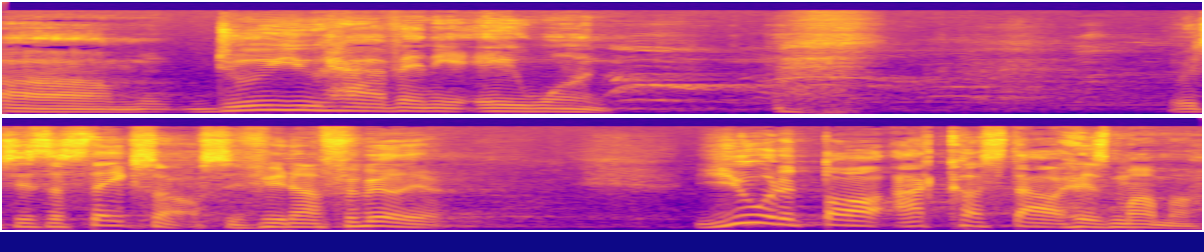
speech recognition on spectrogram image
Um, do you have any A1? Which is the steak sauce, if you're not familiar. You would have thought I cussed out his mama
